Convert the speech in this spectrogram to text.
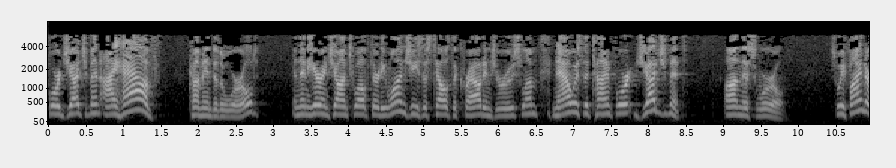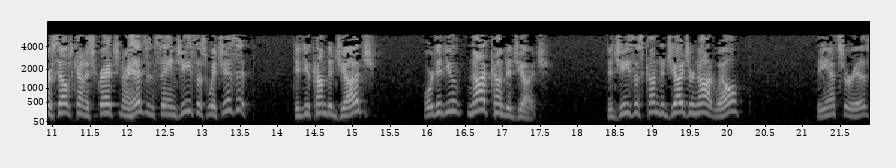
"For judgment I have come into the world." And then here in John 12:31, Jesus tells the crowd in Jerusalem, "Now is the time for judgment on this world." So we find ourselves kind of scratching our heads and saying, Jesus, which is it? Did you come to judge? Or did you not come to judge? Did Jesus come to judge or not? Well, the answer is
